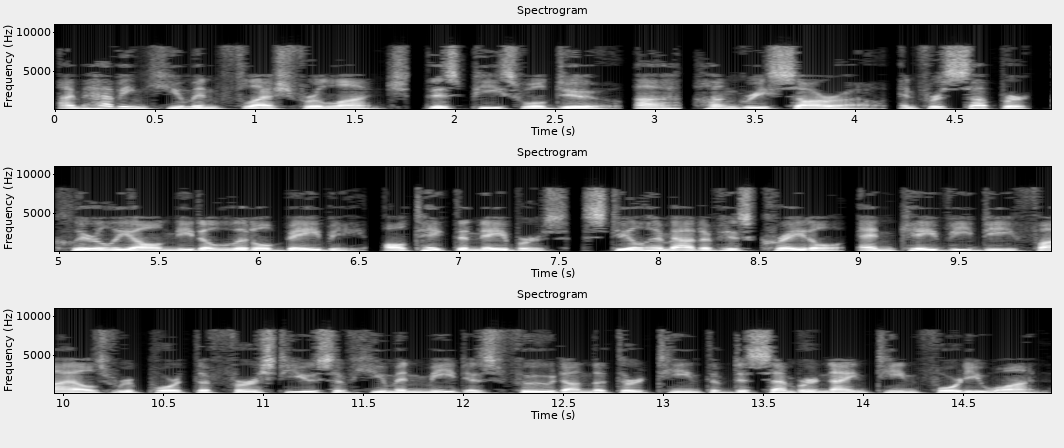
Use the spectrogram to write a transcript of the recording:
I'm having human flesh for lunch, this piece will do, uh, hungry sorrow, and for supper, clearly I'll need a little baby, I'll take the neighbors, steal him out of his cradle. NKVD files report the first use of human meat as food on 13 December 1941.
